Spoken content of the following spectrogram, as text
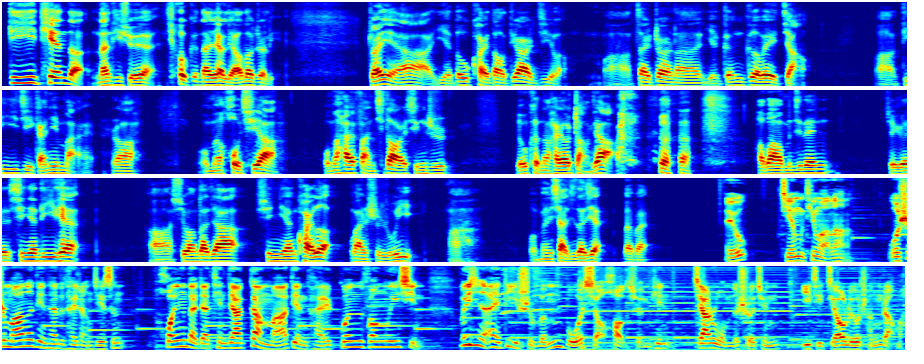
第一天的难题学院就跟大家聊到这里。转眼啊，也都快到第二季了啊，在这儿呢也跟各位讲啊，第一季赶紧买是吧？我们后期啊，我们还反其道而行之，有可能还要涨价，好吧？我们今天这个新年第一天啊，希望大家新年快乐，万事如意啊！我们下期再见，拜拜。哎呦，节目听完了，我是麻辣电台的台长杰森，欢迎大家添加干嘛电台官方微信，微信 ID 是文博小号的全拼，加入我们的社群，一起交流成长吧。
